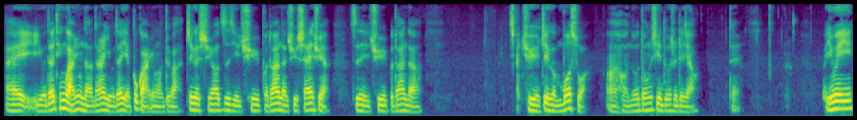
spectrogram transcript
哎，有的挺管用的，当然有的也不管用，对吧？这个需要自己去不断的去筛选，自己去不断的去这个摸索啊，很多东西都是这样，对，因为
